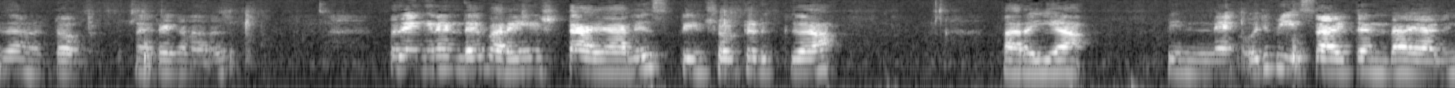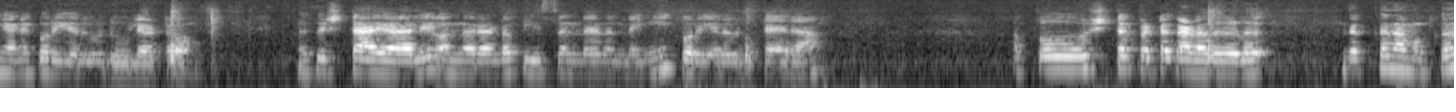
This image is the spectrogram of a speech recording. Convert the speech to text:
ഇതാണ് കേട്ടോ നേരെ കളറ്. അപ്പോൾ ഇതെങ്ങനെയുണ്ട്? പറയും. ഇഷ്ടമായാൽ സ്ക്രീൻഷോട്ട് എടുക്കുക പറയുക. പിന്നെ ഒരു പീസായിട്ട് എന്തായാലും ഞാൻ കൊറിയർ വിടൂല കേട്ടോ നിങ്ങൾക്ക് ഇഷ്ടമായാൽ ഒന്നോ രണ്ടോ പീസ് ഉണ്ടെന്നുണ്ടെങ്കിൽ കൊറിയർ വിട്ടുതരാം. അപ്പോൾ ഇഷ്ടപ്പെട്ട കളറുകൾ ഇതൊക്കെ നമുക്ക്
